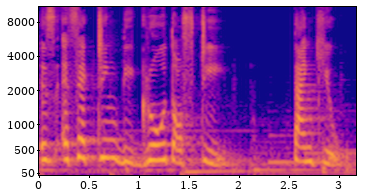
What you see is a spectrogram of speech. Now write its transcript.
is affecting the growth of tea. Thank you.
